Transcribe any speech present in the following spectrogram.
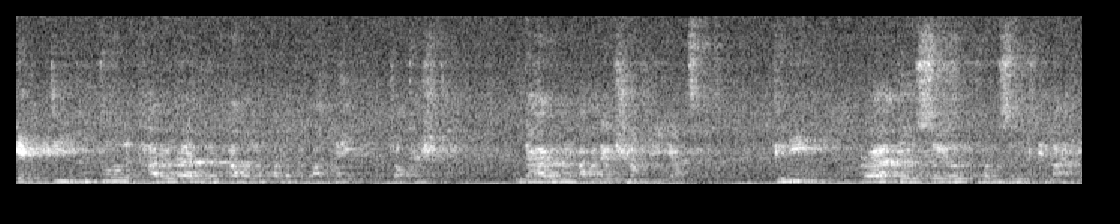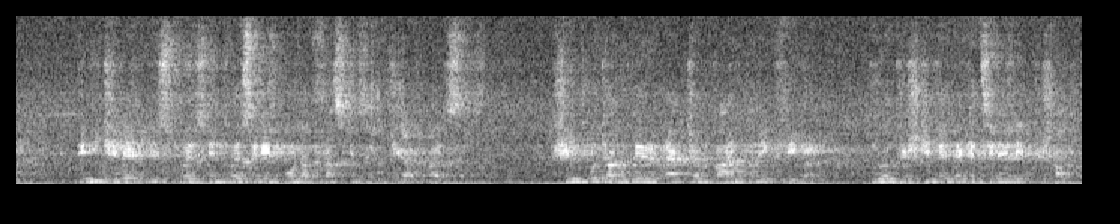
একটি নতুন ধারণার উদ্ভাবন ঘটাতে পারলেই যথেষ্ট। উদাহরণ আমাদের সামনেই আছে। তিনি প্রয়াত সৈয়দ মনসুর ইলাহি। তিনি ছিলেন ইস্ট ওয়েস্ট ইউনিভার্সিটির বোর্ড অফ ট্রাস্টিজের চেয়ারপারসন শিল্প জগতের একজন আইকনিক ফিগার দূরদৃষ্টিতে দেখেছিলেন একটি শব্দ,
